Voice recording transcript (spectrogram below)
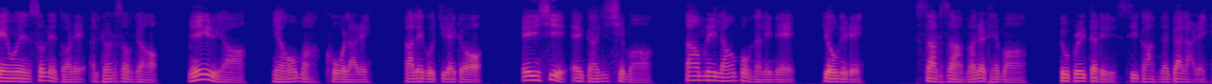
တင်ဝင်စွန့်နေသွားတဲ့အလွမ်းဆောင်ကြောင့်မျက်ရည်တွေဟာညံဝန်းမှာခိုးလာတယ်။ဒါလေးကိုကြည့်လိုက်တော့ အိမ်ရှိအေကန်ကြီးရှိမှာတာမဏီလောင်းပုံစံလေးနဲ့ပြုံးနေတယ်။စတာစမန်းတဲ့ထဲမှာလူပရိသတ်တွေစီကားများပြလာတယ်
